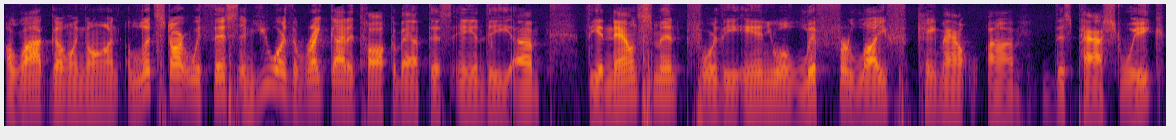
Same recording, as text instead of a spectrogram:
A lot going on. Let's start with this, and you are the right guy to talk about this, Andy. Um, the announcement for the annual Lift for Life came out um, this past week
